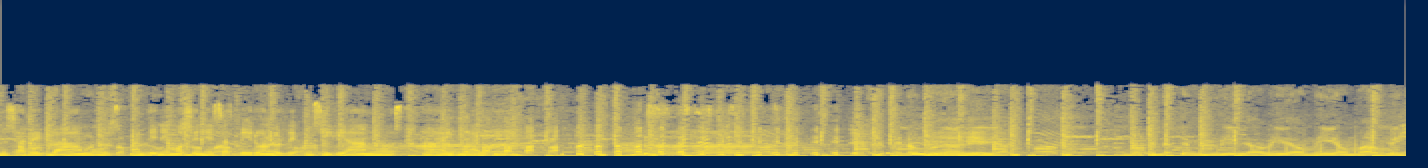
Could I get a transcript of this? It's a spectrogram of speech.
nos arreglamos, mantenemos en esas, pero nos reconciliamos. Ay, Malvin. No tenerte mi vida. Vida mía, mami,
